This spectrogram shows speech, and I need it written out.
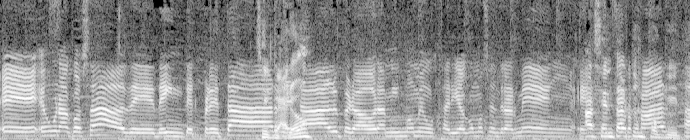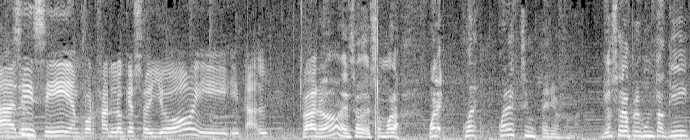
eh, es una cosa de, de interpretar, Sí, claro. de tal, pero ahora mismo me gustaría como centrarme en, en Asentarte un forjar- poquito. Claro. Sí, sí, en forjar lo que soy yo y, y tal. Claro, eso, eso mola. Vale, ¿cuál, cuál es tu imperio romano? Yo se lo pregunto aquí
